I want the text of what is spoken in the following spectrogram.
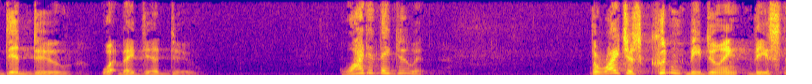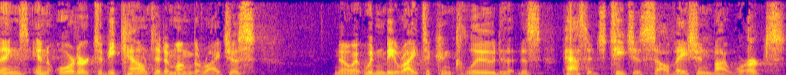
did do what they did do. Why did they do it? The righteous couldn't be doing these things in order to be counted among the righteous. No, it wouldn't be right to conclude that this passage teaches salvation by works.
